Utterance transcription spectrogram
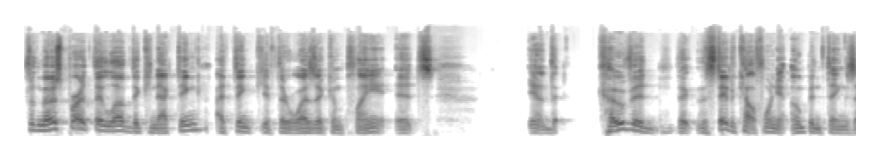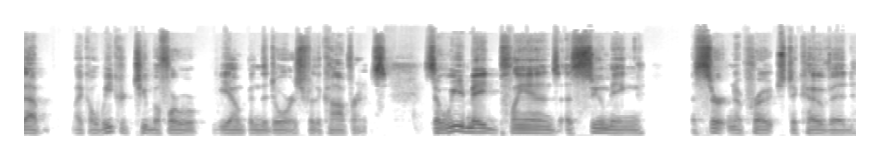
for the most part, they love the connecting. I think if there was a complaint, it's, you know, the, COVID, the, the state of California opened things up like a week or two before we opened the doors for the conference. So we made plans assuming a certain approach to COVID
